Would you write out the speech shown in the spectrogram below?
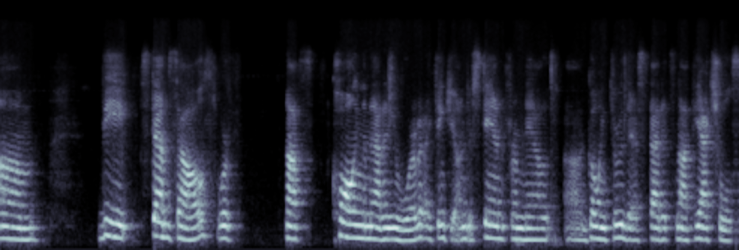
um, the stem cells. We're not calling them that anymore, but I think you understand from now uh, going through this that it's not the actual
